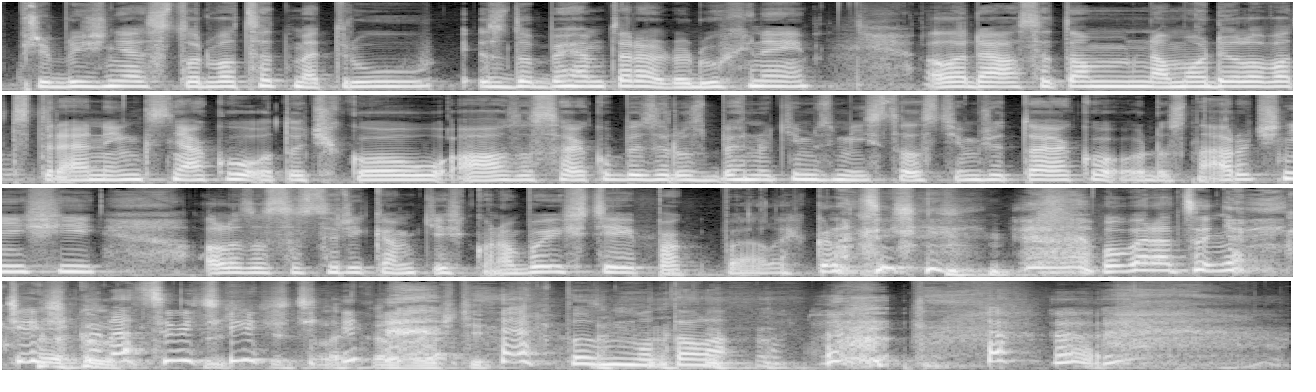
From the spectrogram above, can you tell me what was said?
přibližně 120 metrů s doběhem teda do Duchny, ale dá se tam namodelovat trénink s nějakou otočkou a zase jakoby s rozběhnutím z místa, s tím, že to je jako dost náročnější, ale zase si říkám těžko na bojišti, pak lehko na cvičišti. Obráceně těžko na cvičišti. to zmotala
